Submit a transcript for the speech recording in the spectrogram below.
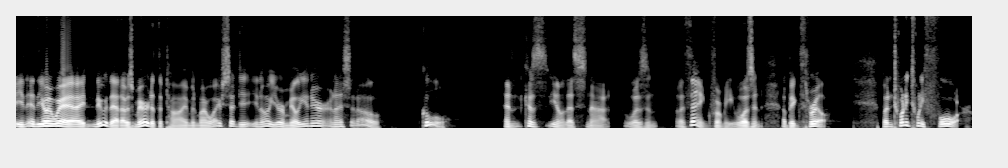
And, and the only way I knew that I was married at the time, and my wife said, "You know, you're a millionaire," and I said, "Oh, cool," and because you know that's not wasn't a thing for me. It wasn't a big thrill. But in 2024,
